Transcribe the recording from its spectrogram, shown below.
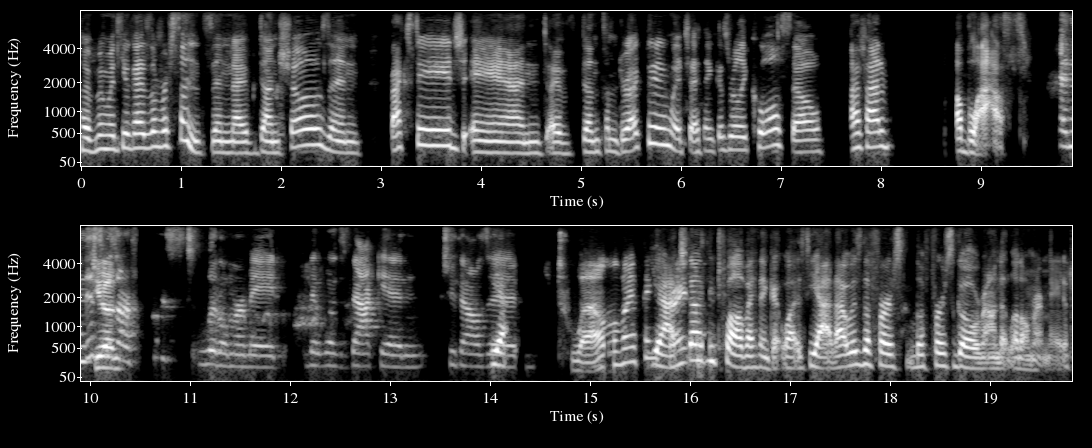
have been with you guys ever since, and I've done shows and backstage, and I've done some directing, which I think is really cool. So I've had a blast. And this Do was have- our first Little Mermaid that was back in 2000. 12, I think, Yeah, right? 2012, I think it was. Yeah, that was the first the first go around at Little Mermaid.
